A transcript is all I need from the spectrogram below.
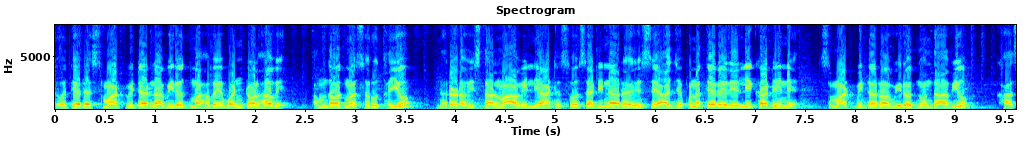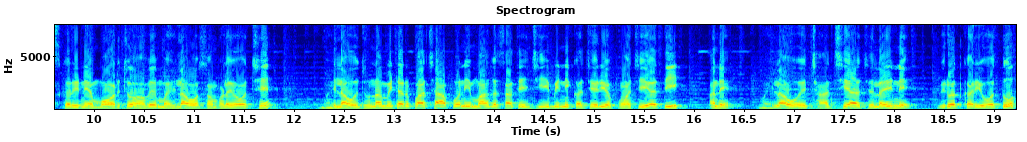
તો અત્યારે સ્માર્ટ મીટરના વિરોધમાં હવે વંટોળ હવે. અમદાવાદમાં શરૂ થયો. નરાડા વિસ્તારમાં આવેલી આઠ સોસાયટીના રહીશે. આજે પણ અત્યારે રેલી કાઢીને સ્માર્ટ મીટરનો વિરોધ નોંધાવ્યો. ખાસ કરીને મોરચો હવે મહિલાઓ સંભળાયો છે. મહિલાઓ જૂના મીટર પાછા આપવાની માંગ સાથે જીએબીની કચેરીઓ પહોંચી હતી અને મહિલાઓએ છાંછિયા લઈને વિરોધ કર્યો હતો.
